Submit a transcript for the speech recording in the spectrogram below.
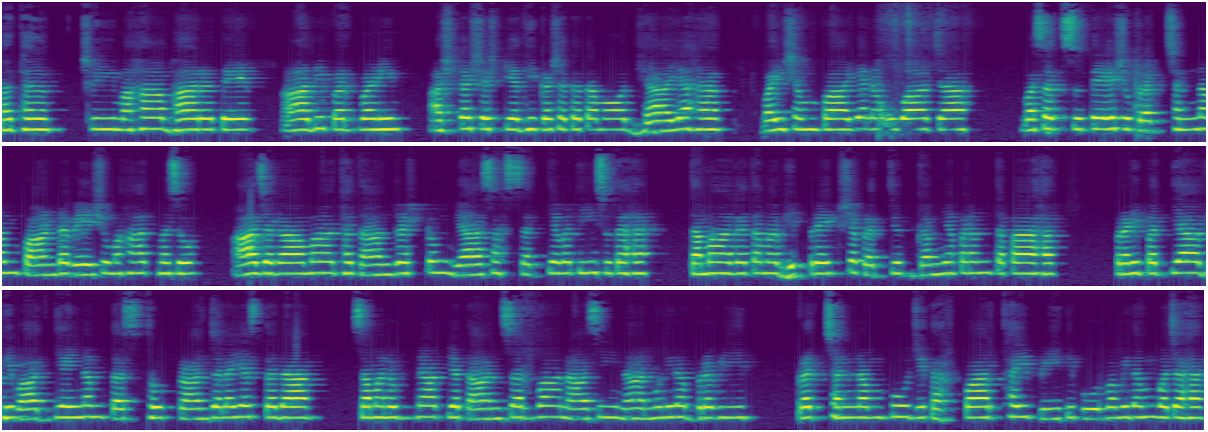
अथ श्रीमहाभारते आदिपर्वणि अष्टषष्ट्यधिकशततमोऽध्यायः। वैशम्पायन उवाच। वसत्सुतेषु प्रच्छन्नम् पाण्डवेषु महात्मसु। आजगामाथ तान् द्रष्टुम् व्यासः सत्यवतीसुतः। तमागतमभिप्रेक्ष्य प्रत्युद्गम्य परन्तपाः प्रणिपत्याभिवाद्यैनम् तस्थु प्राञ्जलयस्तदा। समनुज्ञाप्य तान् सर्वानासीनान् मुनिरब्रवीत्। प्रच्छन्नम् पूजितः पार्थै प्रीतिपूर्वमिदम् वचः।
